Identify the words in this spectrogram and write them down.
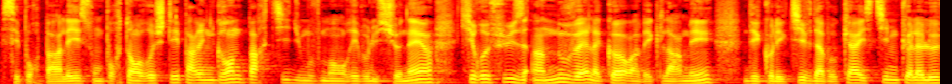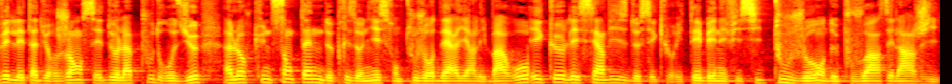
Ces pourparlers sont pourtant rejetés par une grande partie du mouvement révolutionnaire qui refuse un nouvel accord avec l'armée. Des collectifs d'avocats estiment que la levée de l'état d'urgence est de la poudre aux yeux alors qu'une centaine de prisonniers sont toujours derrière les barreaux et que les services de sécurité bénéficient toujours de pouvoirs élargis.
